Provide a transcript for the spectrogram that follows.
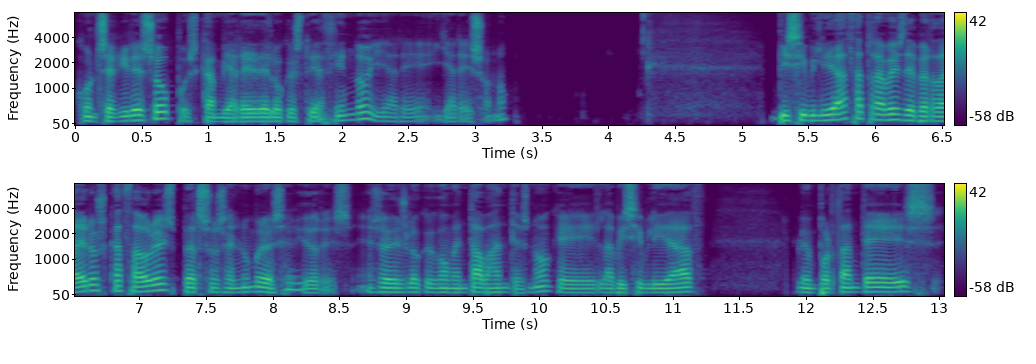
conseguir eso, pues cambiaré de lo que estoy haciendo y haré, y haré eso, ¿no? Visibilidad a través de verdaderos cazadores versus el número de seguidores. Eso es lo que comentaba antes, ¿no? Que la visibilidad, lo importante es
